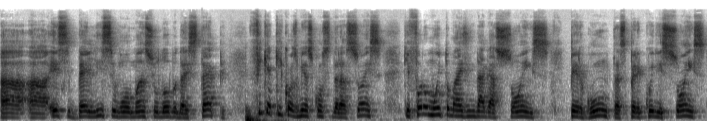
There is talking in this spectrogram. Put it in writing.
a, a, esse belíssimo romance O Lobo da Steppe, fique aqui com as minhas considerações, que foram muito mais indagações, perguntas, perquirições,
